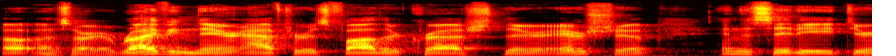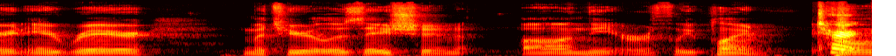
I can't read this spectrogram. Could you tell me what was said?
uh, uh, sorry, arriving there after his father crashed their airship in the city during a rare materialization on the earthly plane. Turk.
